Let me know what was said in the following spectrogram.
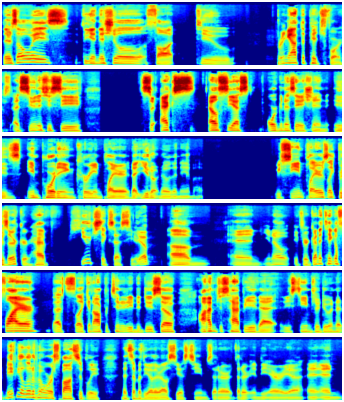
There's always the initial thought to bring out the pitchforks as soon as you see X LCS organization is importing Korean player that you don't know the name of. we've seen players like Berserker have huge success here. Yep. Um, and you know, if you're gonna take a flyer, that's like an opportunity to do so. I'm just happy that these teams are doing it maybe a little bit more responsibly than some of the other LCS teams that are that are in the area. And, and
